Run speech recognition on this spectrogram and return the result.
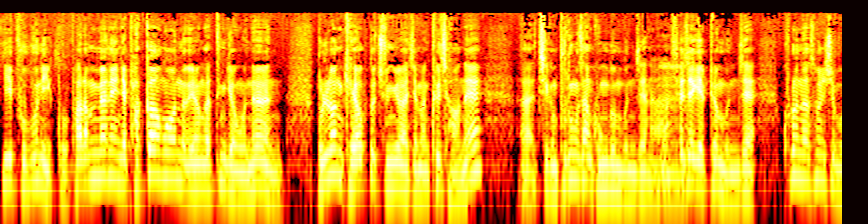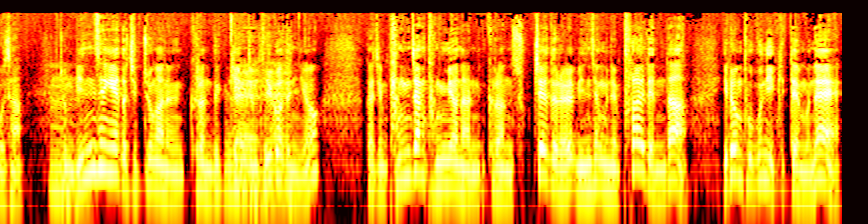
이 부분이 있고 반면에 이제 박광원 의원 같은 경우는 물론 개혁도 중요하지만 그 전에 아, 지금 부동산 공급 문제나 음. 세제 개편 문제, 코로나 손실 보상 좀 음. 민생에 더 집중하는 그런 느낌이 네, 좀 네. 들거든요. 그러니까 지금 당장 당면한 그런 숙제들을 민생 문제 풀어야 된다 이런 부분이 있기 때문에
